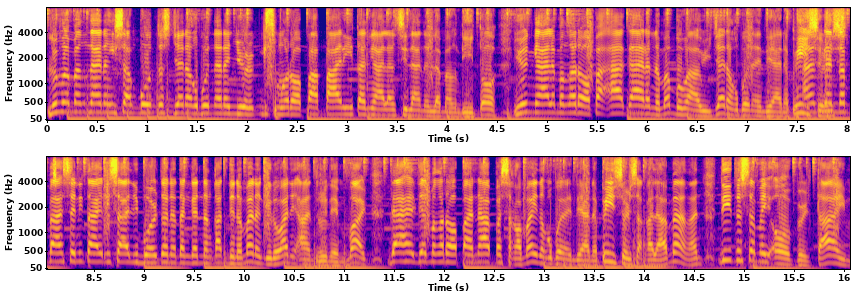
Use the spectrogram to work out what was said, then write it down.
Lumamang na ng isang puntos dyan ang kubunan ng New York Knicks mga ropa. Palitan nga lang sila ng lamang dito. Yun nga lang mga ropa, agaran naman bumawi dyan ang kubunan ng Indiana Pacers. Ang gandang pasa ni Tyrese Halliburton at ang gandang cut din naman ang ginawa ni Andrew Nembhard. Dahil dyan mga ropa, napasa kamay ng kubunan ng Indiana Pacers sa kalamangan dito sa may overtime.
